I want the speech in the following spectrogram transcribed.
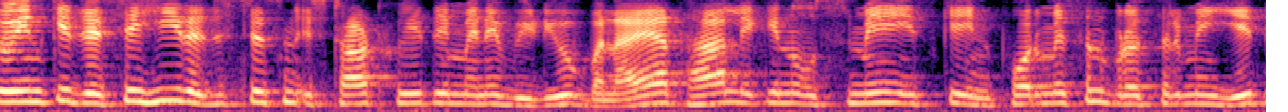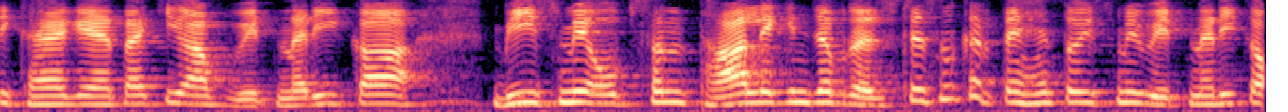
तो इनके जैसे ही रजिस्ट्रेशन स्टार्ट हुए थे, मैंने वीडियो बनाया था, लेकिन उसमें इसके इन्फॉर्मेशन ब्रोचर में ये दिखाया गया था कि आप वेटनरी का भी इसमें ऑप्शन था, लेकिन जब रजिस्ट्रेशन करते हैं तो इसमें वेटनरी का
